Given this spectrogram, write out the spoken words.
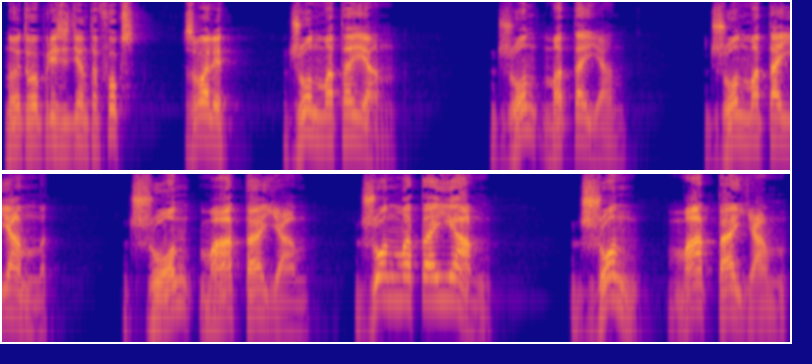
Но этого президента Фокс звали Джон Матаян. Джон Матаян. Джон Матаян. Джон Матаян. Джон Матаян. Джон Матаян.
